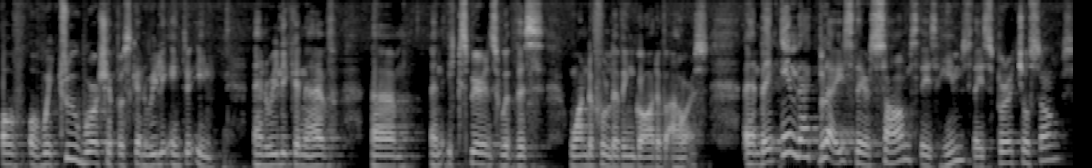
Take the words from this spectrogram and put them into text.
of, of where true worshippers can really enter in and really can have um, an experience with this wonderful living God of ours. And then in that place, there's psalms, there's hymns, there's spiritual songs.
